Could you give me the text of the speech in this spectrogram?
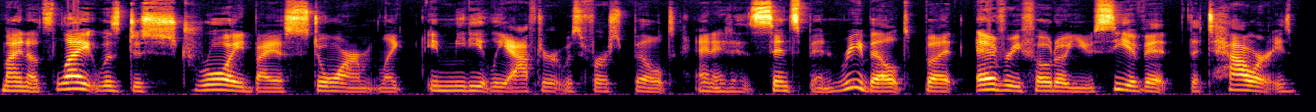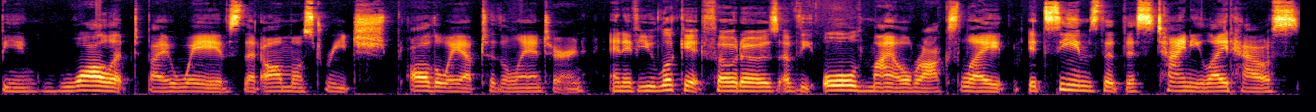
Minot's Light was destroyed by a storm like immediately after it was first built, and it has since been rebuilt. But every photo you see of it, the tower is being walloped by waves that almost reach all the way up to the lantern. And if you look at photos of the old Mile Rocks Light, it seems that this tiny lighthouse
